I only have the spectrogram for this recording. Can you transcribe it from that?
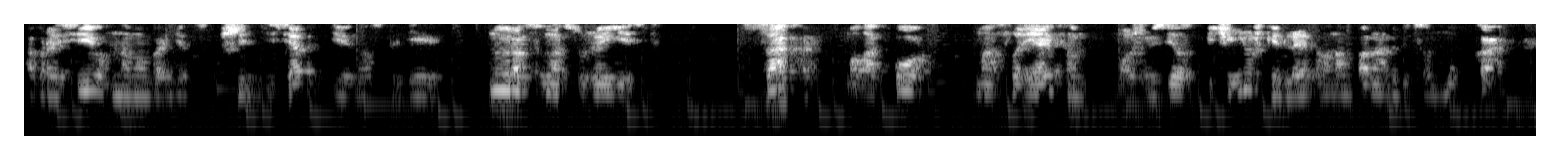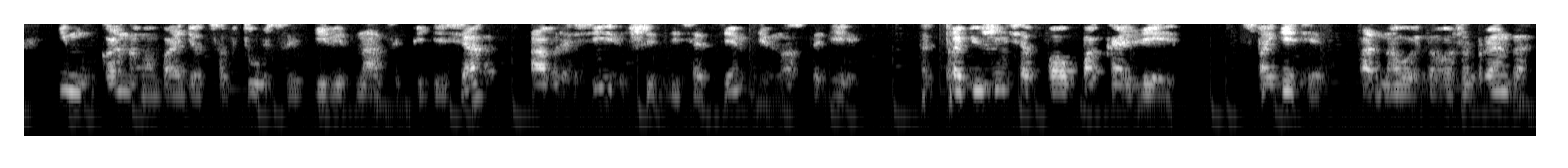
а в России он нам обойдется 60,99. Ну и раз у нас уже есть сахар, молоко, масло, яйца. Можем сделать печенюшки, для этого нам понадобится мука. Мука нам обойдется в Турции 19,50, а в России 67,99. Так пробежимся по бакалее. Спагетти одного и того же бренда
